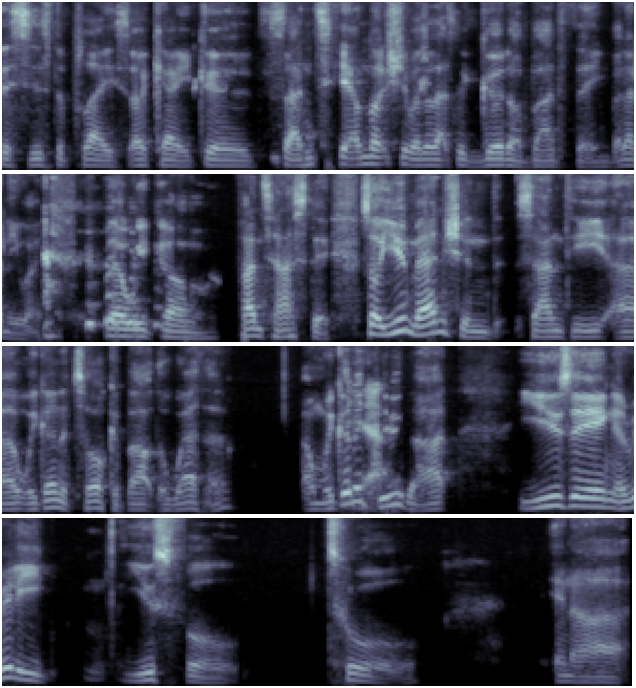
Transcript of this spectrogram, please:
This is the place. Okay, good. Santi, I'm not sure whether that's a good or bad thing, but anyway, there we go. Fantastic. So you mentioned, Santi, uh, we're going to talk about the weather, and we're going to yeah. do that using a really useful tool in our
